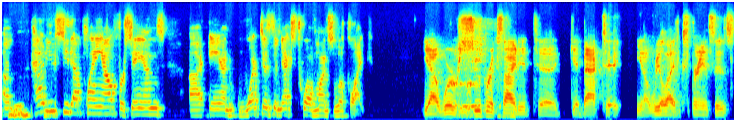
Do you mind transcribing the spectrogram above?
Um, how do you see that playing out for Sans? Uh, and what does the next 12 months look like? yeah, we're super excited to get back to you know real life experiences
